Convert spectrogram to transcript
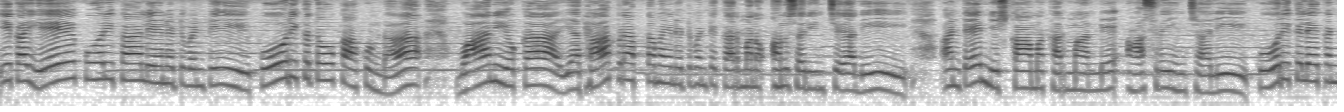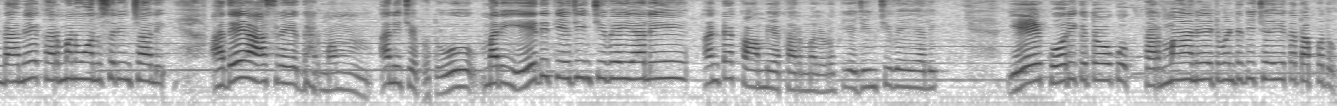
ఇక ఏ కోరిక లేనటువంటి కోరికతో కాకుండా వాని యొక్క యథాప్రాప్తమైనటువంటి కర్మను అనుసరించాలి. అంటే నిష్కామ కర్మాన్నే ఆశ్రయించాలి. కోరిక లేకుండానే కర్మను అనుసరించాలి. అదే ఆశ్రయ ధర్మం అని చెబుతూ మరి ఏది త్యజించి వేయాలి? అంటే కామ్య కర్మలను త్యజించి వేయాలి. ఏ కోరికతో కర్మ అనేటువంటిది చేయక తప్పదు.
